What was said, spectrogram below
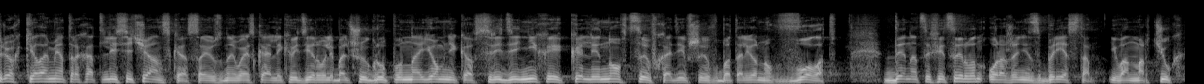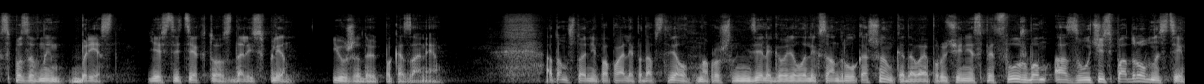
трех километрах от Лисичанска союзные войска ликвидировали большую группу наемников. Среди них и калиновцы, входившие в батальон «Волод». Денацифицирован уроженец Бреста Иван Марчук с позывным «Брест». Есть и те, кто сдались в плен и уже дают показания. О том, что они попали под обстрел, на прошлой неделе говорил Александр Лукашенко, давая поручение спецслужбам озвучить подробности.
